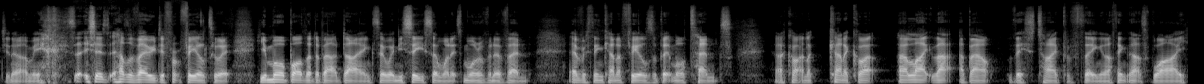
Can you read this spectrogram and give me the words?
Do you know what I mean? it has a very different feel to it. You're more bothered about dying, so when you see someone, it's more of an event. Everything kind of feels a bit more tense. I kind of kind of quite I like that about this type of thing, and I think that's why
